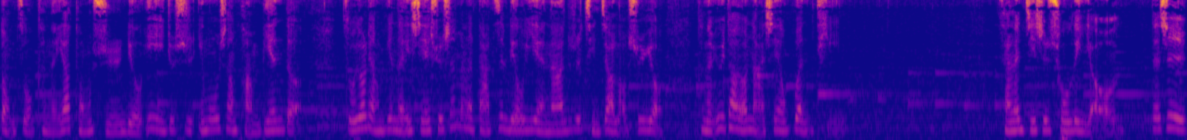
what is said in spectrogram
动作，可能要同时留意，就是荧幕上旁边的左右两边的一些学生们的打字留言啊，就是请教老师有可能遇到有哪些问题，才能及时处理哦。但是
